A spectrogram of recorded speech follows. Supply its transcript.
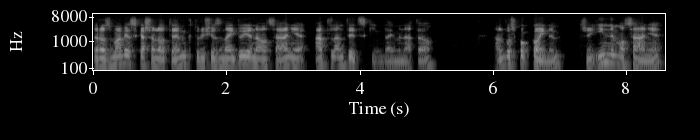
rozmawia z kaszalotem, który się znajduje na Oceanie Atlantyckim, dajmy na to, albo spokojnym, czyli innym oceanie,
